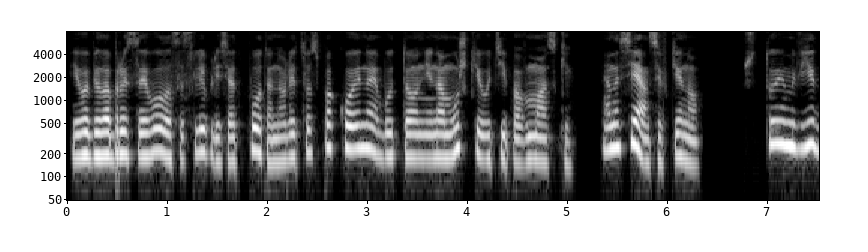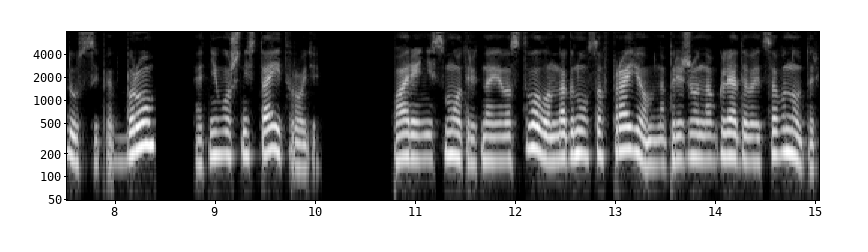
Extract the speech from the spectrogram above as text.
Его белобрысые волосы слиплись от пота, но лицо спокойное, будто он не на мушке у типа в маске, а на сеансе в кино. Что им в еду сыпят? Бром? От него ж не стоит вроде. Парень не смотрит на его ствол, он нагнулся в проем, напряженно вглядывается внутрь.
